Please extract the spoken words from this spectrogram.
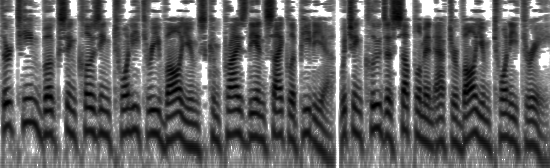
Thirteen books enclosing 23 volumes comprise the encyclopedia, which includes a supplement after volume 23.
